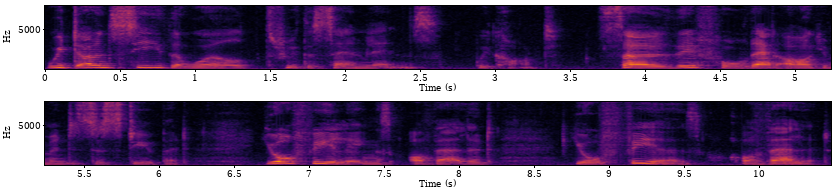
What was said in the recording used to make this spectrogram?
we don't see the world through the same lens. We can't. So therefore, that argument is just stupid. Your feelings are valid. Your fears are valid.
